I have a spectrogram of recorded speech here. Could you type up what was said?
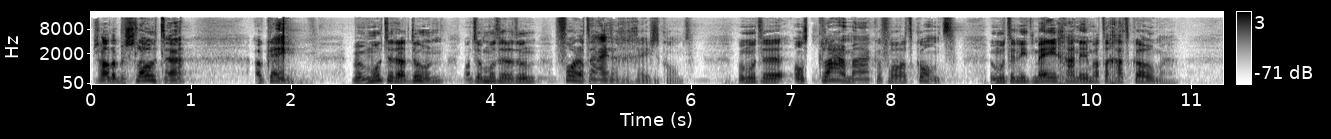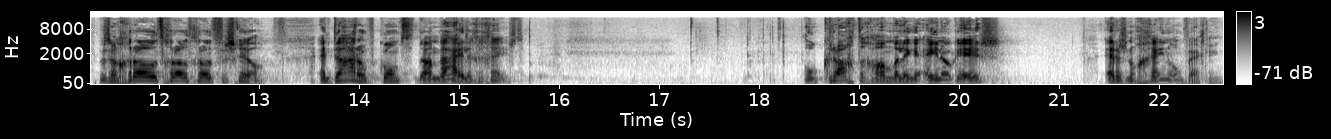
Ze hadden besloten, oké, we moeten dat doen, want we moeten dat doen voordat de Heilige Geest komt. We moeten ons klaarmaken voor wat komt. We moeten niet meegaan in wat er gaat komen. Dat is een groot, groot, groot verschil. En daarop komt dan de Heilige Geest. Hoe krachtig handelingen één ook is, er is nog geen opwekking.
